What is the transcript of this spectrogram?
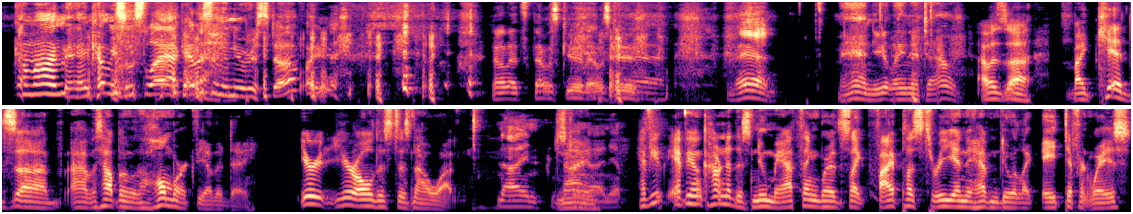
Come on, man, cut me some slack. I listen to newer stuff. I- no, that's that was good. That was good. man. Man, you're laying it down. I was uh my kids uh I was helping with homework the other day. Your your oldest is now what? Nine, just Nine. nine. Yep. Have you have you encountered this new math thing where it's like five plus three and they have them do it like eight different ways?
